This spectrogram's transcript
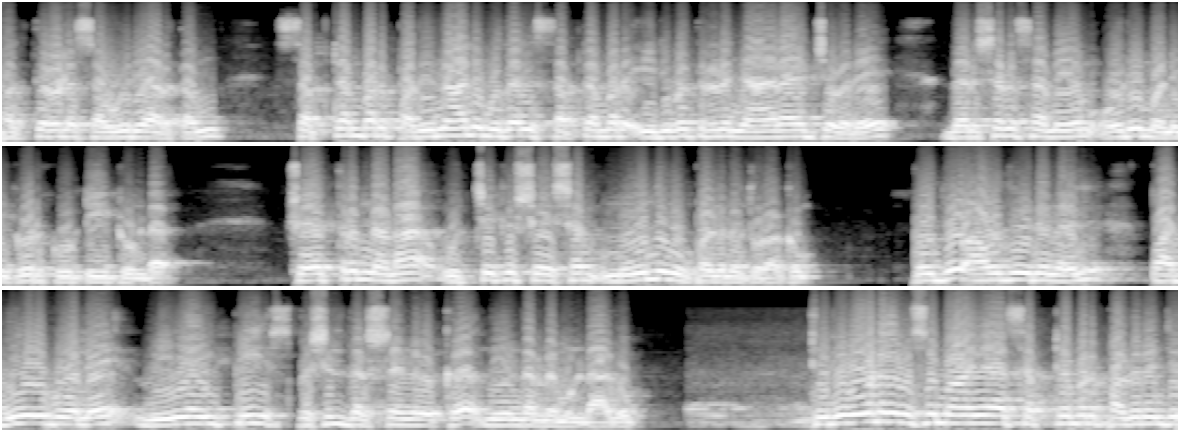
ഭക്തരുടെ സൗകര്യാർത്ഥം സെപ്റ്റംബർ പതിനാല് മുതൽ സെപ്റ്റംബർ ഇരുപത്തിരണ്ട് ഞായറാഴ്ച വരെ ദർശന സമയം ഒരു മണിക്കൂർ കൂട്ടിയിട്ടുണ്ട്. ക്ഷേത്രം നട ഉച്ചയ്ക്ക് ശേഷം മൂന്ന് മുപ്പതിന് തുറക്കും. പൊതു അവധി ദിനങ്ങളിൽ പതിവ് പോലെ വി ഐ പി സ്പെഷ്യൽ ദർശനങ്ങൾക്ക് നിയന്ത്രണമുണ്ടാകും. തിരുവോണ ദിവസമായ സെപ്റ്റംബർ പതിനഞ്ച്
